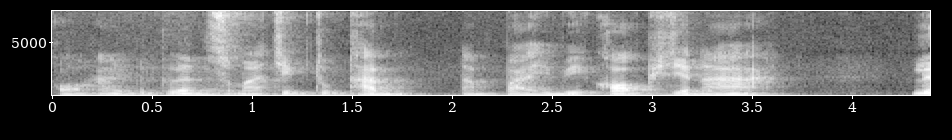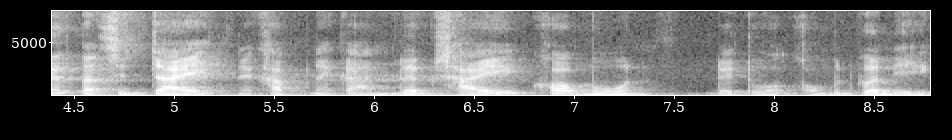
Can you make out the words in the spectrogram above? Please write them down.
ขอให้เพื่อนๆสมาชิกทุกท่านนำไปวิเคราะห์พิจารณา เลือกตัดสินใจนะครับ ในการเลือกใช้ข้อมูลด้วยตัวของเพื่อนๆเอง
